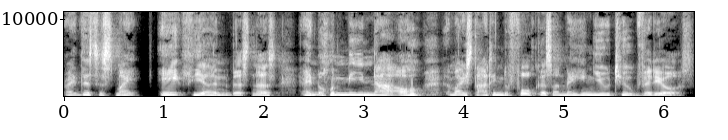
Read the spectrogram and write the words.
right? This is my eighth year in business, and only now am I starting to focus on making YouTube videos.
